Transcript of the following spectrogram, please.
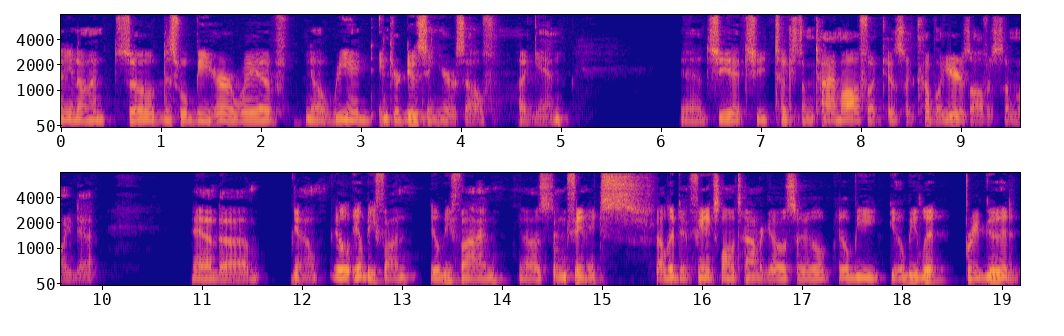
and you know, and so this will be her way of you know reintroducing herself again. And she had, she took some time off, I guess a couple of years off or something like that and um, you know it'll it'll be fun. It'll be fine. You know, it's in Phoenix. I lived in Phoenix a long time ago, so it'll it'll be it'll be lit pretty good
